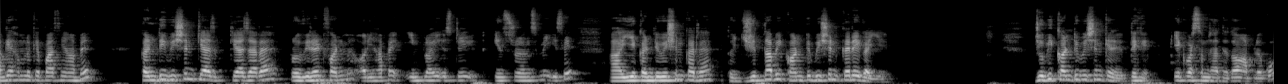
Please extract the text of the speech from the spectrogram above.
आगे हम लोग के पास यहाँ पे कंट्रीब्यूशन क्या किया जा रहा है? प्रोविडेंट फंड में और यहाँ पे इंप्लॉय स्टेट इंश्योरेंस में इसे आ, ये कंट्रीब्यूशन कर रहा है। तो जितना भी कंट्रीब्यूशन करेगा ये जो भी कंट्रीब्यूशन के देखिए एक बार समझा देता हूँ आप लोग को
